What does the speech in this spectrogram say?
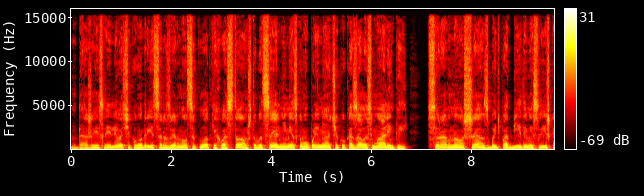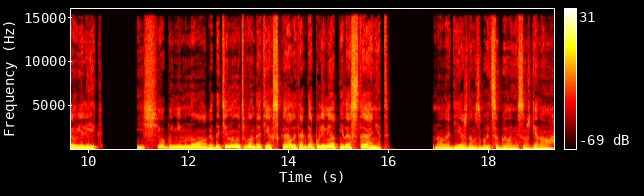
Даже если летчик умудрится развернуться к лодке хвостом, чтобы цель немецкому пулеметчику казалась маленькой, все равно шанс быть подбитыми слишком велик. Еще бы немного, дотянуть вон до тех скал, и тогда пулемет не достанет. Но надеждам сбыться было не суждено.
